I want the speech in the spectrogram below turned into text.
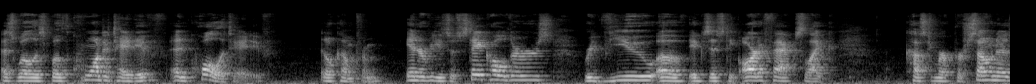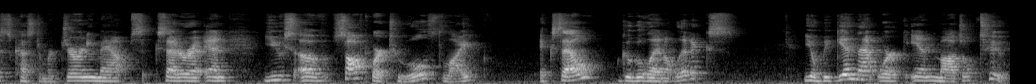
as well as both quantitative and qualitative. It'll come from interviews of stakeholders, review of existing artifacts like customer personas, customer journey maps, etc., and use of software tools like Excel, Google Analytics, You'll begin that work in Module 2.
